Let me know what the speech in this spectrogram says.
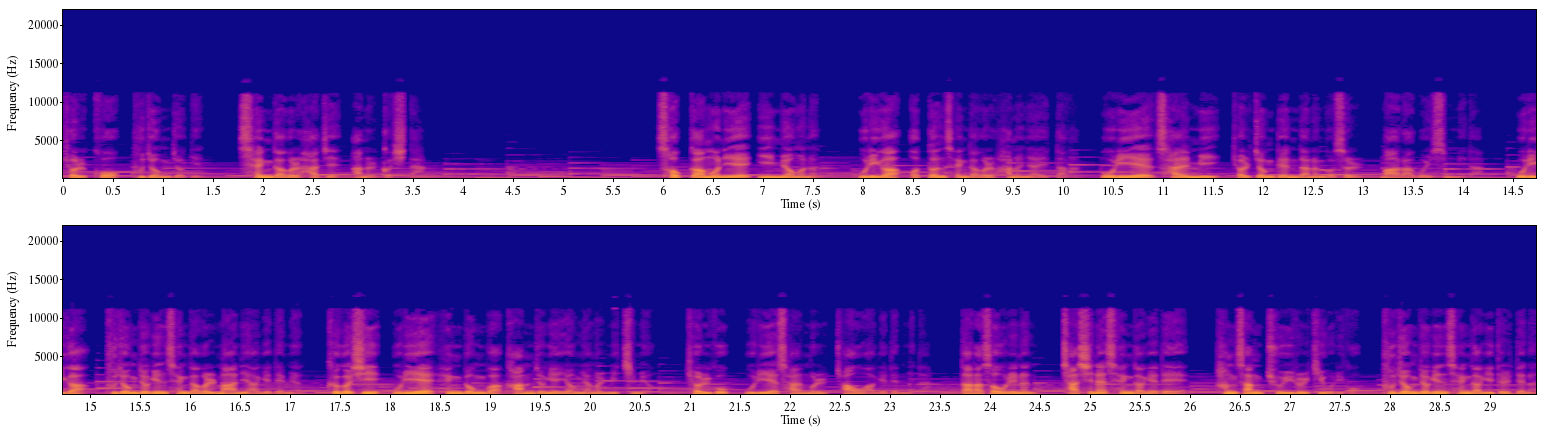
결코 부정적인 생각을 하지 않을 것이다. 석가모니의 이 명언은 우리가 어떤 생각을 하느냐에 따라 우리의 삶이 결정된다는 것을 말하고 있습니다. 우리가 부정적인 생각을 많이 하게 되면 그것이 우리의 행동과 감정에 영향을 미치며 결국 우리의 삶을 좌우하게 됩니다. 따라서 우리는 자신의 생각에 대해 항상 주의를 기울이고 부정적인 생각이 들 때는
